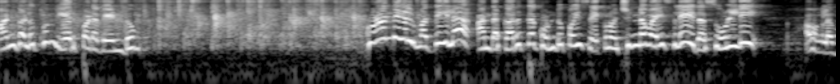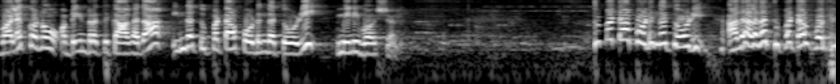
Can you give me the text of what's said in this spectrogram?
ஆண்களுக்கும் ஏற்பட வேண்டும். குழந்தைகள் மத்தியில அந்த கருத்தை கொண்டு போய் சேர்க்கணும். சின்ன வயசுல இதை சொல்லி அவங்கள வளர்க்கணும் அப்படின்றதுக்காக தான் இந்த துப்பட்டா போடுங்க தோழி மினி வேர்ஷன் துப்பட்டா போடுங்க தோழி. அதனால தான் துப்பட்டா போட்டு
